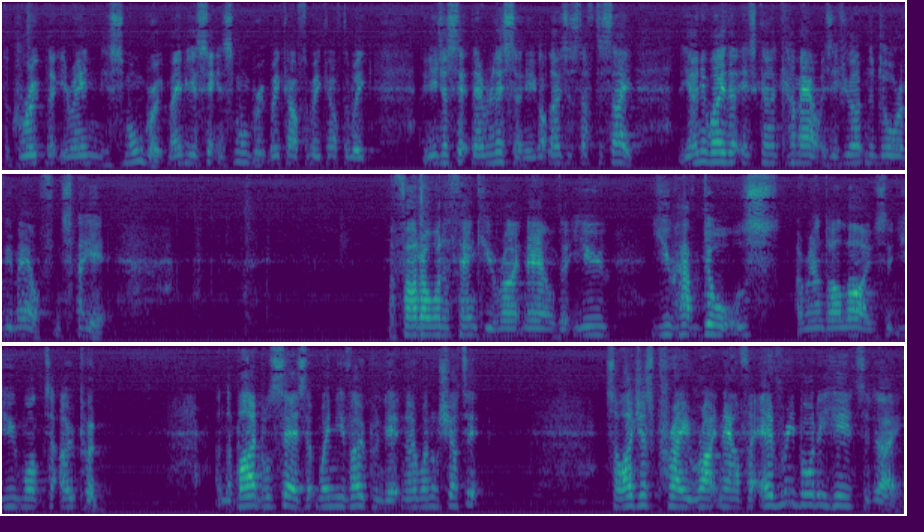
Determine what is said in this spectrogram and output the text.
the group that you're in, your small group. Maybe you sit in small group week after week after week, and you just sit there and listen. You've got loads of stuff to say. The only way that it's going to come out is if you open the door of your mouth and say it. And Father, I want to thank you right now that you, you have doors around our lives that you want to open. And the Bible says that when you've opened it, no one will shut it. So I just pray right now for everybody here today,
